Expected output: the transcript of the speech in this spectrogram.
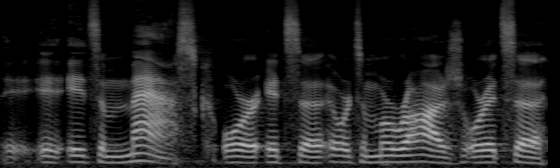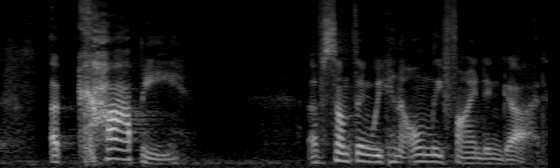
it, it's a mask or it's a, or it's a mirage or it's a, a copy of something we can only find in God.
